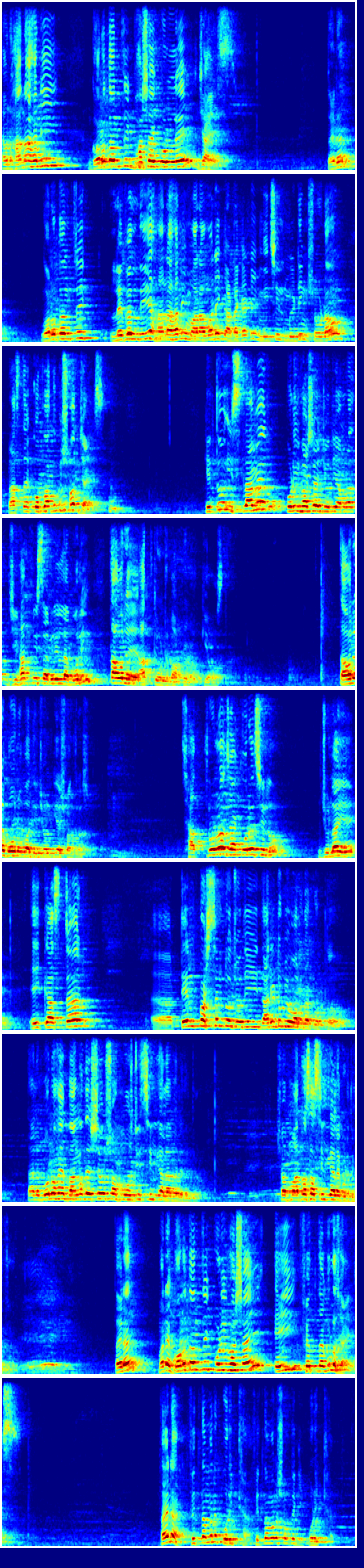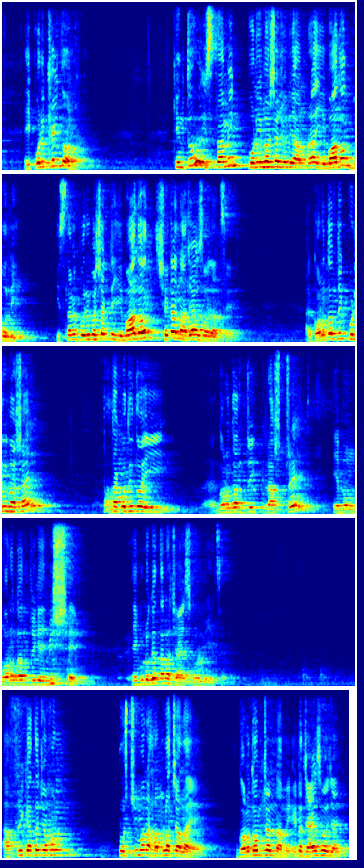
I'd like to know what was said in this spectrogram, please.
এখন হানাহানি গণতান্ত্রিক ভাষায় করলে জায়েজ, তাই না? গণতান্ত্রিক লেভেল দিয়ে হানাহানি, মারামারি, কাটাকাটি, মিছিল মিটিং শোডাউন রাস্তায় কোপাকুপি সব জায়েজ। কিন্তু ইসলামের পরিভাষায় যদি আমরা জিহাদ ফি সাবিল্লাহ বলি, তাহলে আটকে উঠে বাপরে বাপ কি অবস্থা? তাহলে মৌলবাদী জঙ্গিয়া সন্ত্রাস। ছাত্ররা যা করেছিল জুলাইয়ে, এই কাজটার টেন পার্সেন্টও যদি দাড়িটুপি বলাটা করতো তাহলে মনে হয় বাংলাদেশেও সব মসজিদ সিলগালা মেরে দিত। সব মাদ্রাসা সিলগালা করে দিত। তাই না? মানে গণতান্ত্রিক পরিভাষায় এই ফেতনাগুলো জায়েজ। তাই না? ফিতনা মানে পরীক্ষা। ফিতনা মানে শব্দ কি? পরীক্ষা। এই পরীক্ষাই তো আমরা। কিন্তু ইসলামিক পরিভাষা যদি আমরা ইবাদত বলি, ইসলামিক পরিভাষা একটা ইবাদত, সেটা নাজায়জ হয়ে যাচ্ছে। আর গণতান্ত্রিক পরিভাষায় তথাকথিত এই গণতান্ত্রিক রাষ্ট্রে এবং গণতান্ত্রিক এই বিশ্বে এগুলোকে তারা জায়েজ করে নিয়েছে। আফ্রিকাতে যখন পশ্চিমারা হামলা চালায়, গণতন্ত্রের নামে, এটা জায়েজ হয়ে যায়।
